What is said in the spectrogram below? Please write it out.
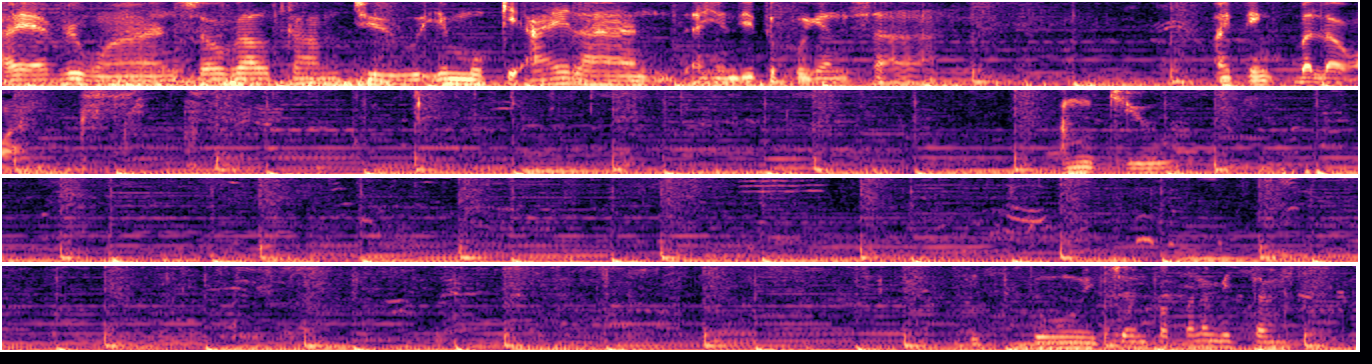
Hi everyone! So welcome to Imuki Island. Ayun, dito po yan sa I think Balawan. Ang cute. Ito, dyan papanamitan.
